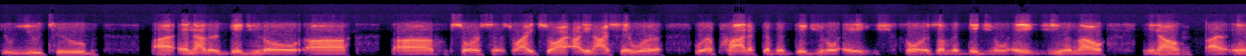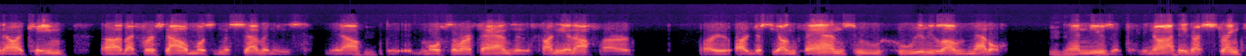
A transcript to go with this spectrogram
through YouTube uh, and other digital uh, uh, sources, right? So I, I, you know, I say we're we're a product of the digital age. Thor is of the digital age, even though you know, mm-hmm. I, you know, I came. Uh, my first album was in the '70s. You know, mm-hmm. most of our fans, uh, funny enough, are are are just young fans who who really love metal mm-hmm. and music. You know, I think our strength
